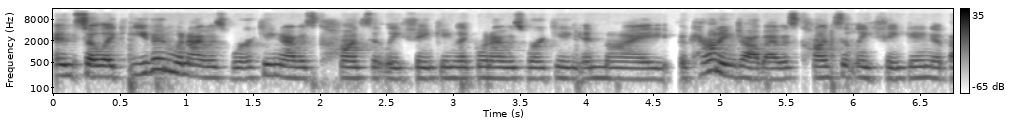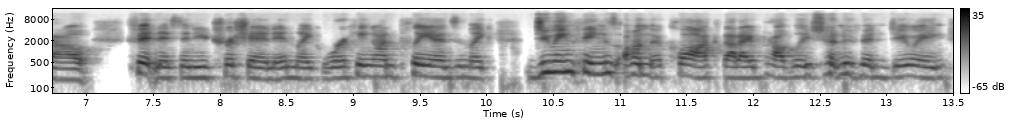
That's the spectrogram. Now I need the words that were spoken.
And so, like, even when I was working, I was constantly thinking, like, when I was working in my accounting job, I was constantly thinking about fitness and nutrition and like working on plans and like doing things on the clock that I probably shouldn't have been doing.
